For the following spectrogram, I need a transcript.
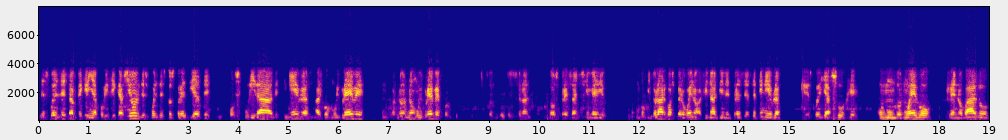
después de esta pequeña purificación, después de estos tres días de oscuridad, de tinieblas, algo muy breve, no, no muy breve porque serán dos, tres años y medio, un poquito largos, pero bueno, al final vienen tres días de tinieblas y después ya surge un mundo nuevo, renovado,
